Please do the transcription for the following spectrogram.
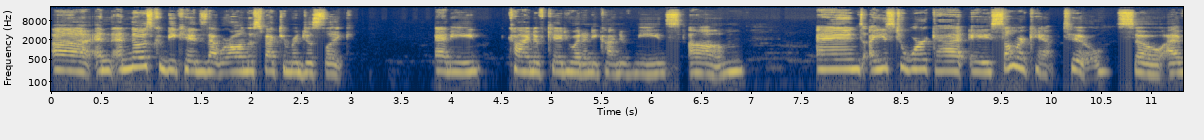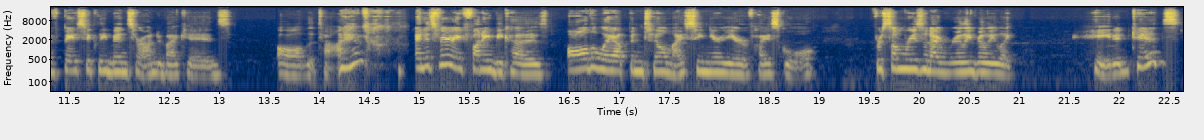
Uh, and, and those could be kids that were on the spectrum or just like any kind of kid who had any kind of needs. Um, and I used to work at a summer camp too. So I've basically been surrounded by kids all the time. and it's very funny because all the way up until my senior year of high school, for some reason I really, really like hated kids.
